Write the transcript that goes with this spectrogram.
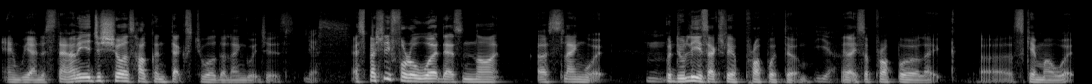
and we understand. I mean, it just shows how contextual the language is Yes. especially for a word that's not a slang word. Peduli is actually a proper term. Yeah. it's a proper like uh, schema word.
